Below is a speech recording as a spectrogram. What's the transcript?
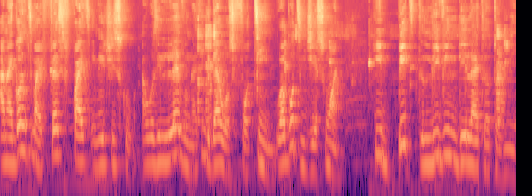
and I got into my first fight in military school. I was 11, I think the guy was 14. We were both in GS1. He beat the living daylight out of me.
